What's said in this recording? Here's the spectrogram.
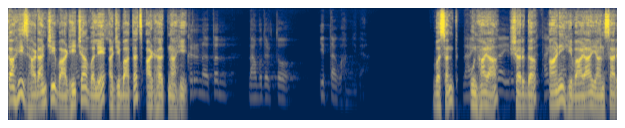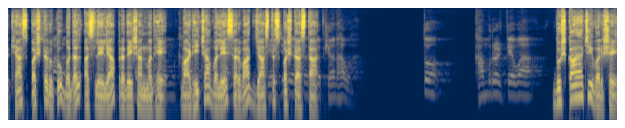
काही झाडांची वाढीच्या वले अजिबातच आढळत नाही. वसंत उन्हाळा शरद आणि हिवाळा यांसारख्या स्पष्ट ऋतू बदल असलेल्या प्रदेशांमध्ये वाढीच्या वले सर्वात जास्त स्पष्ट असतात. दुष्काळाची वर्षे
